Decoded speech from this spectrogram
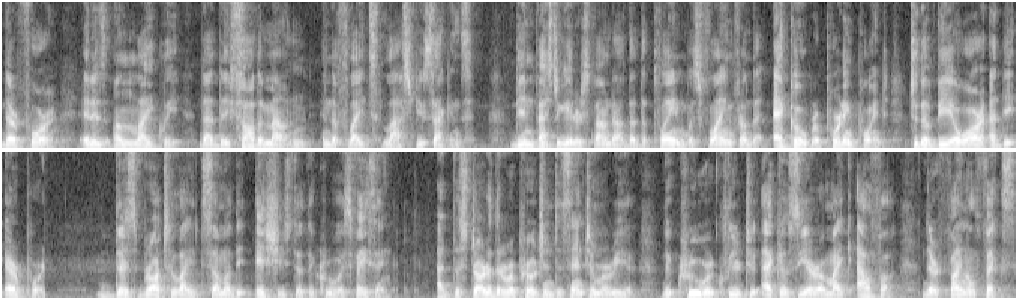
Therefore, it is unlikely that they saw the mountain in the flight's last few seconds. The investigators found out that the plane was flying from the Echo reporting point to the VOR at the airport. This brought to light some of the issues that the crew was facing. At the start of their approach into Santa Maria, the crew were cleared to Echo Sierra Mike Alpha, their final fix.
